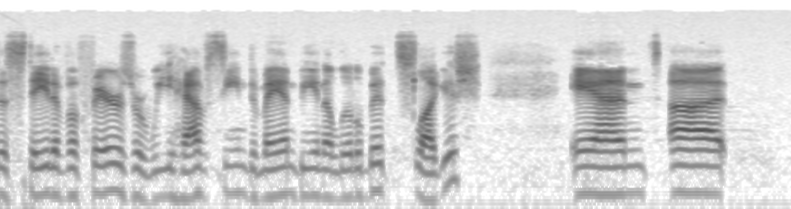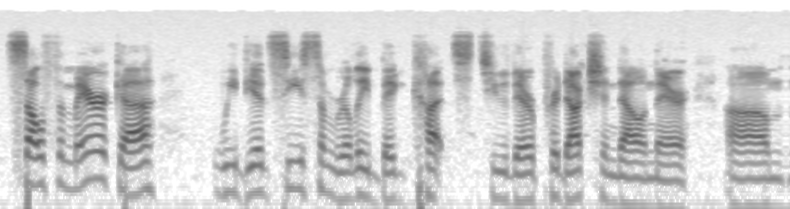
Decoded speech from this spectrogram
the state of affairs where we have seen demand being a little bit sluggish. And uh, South America, we did see some really big cuts to their production down there. Um,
